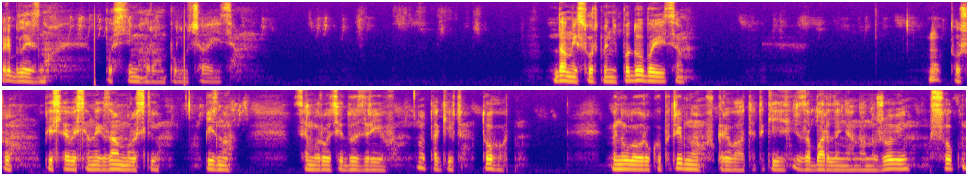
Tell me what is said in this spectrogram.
Приблизно по 7 грам виходить. Даний сорт мені подобається. Ну, то, що після весняних заморозків пізно в цьому році дозрів. Ну, так і того минулого року потрібно вкривати такі забарвлення на ножові соку.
